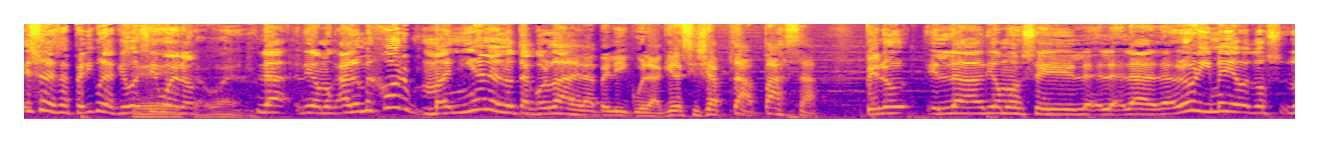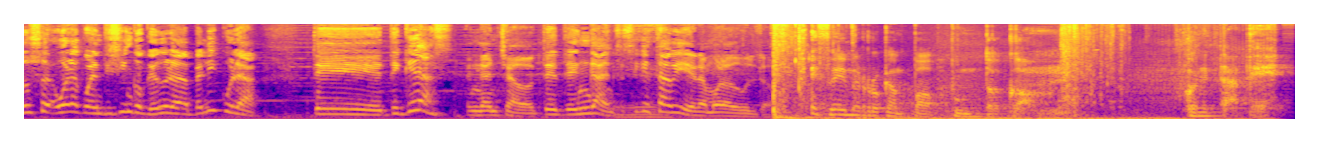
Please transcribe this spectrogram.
Es una de esas películas que vos Sí, decís, bueno, está bueno. la- digamos, a lo mejor mañana no te acordás de la película, quiero decir, ya está, pasa. Pero la, digamos, eh, la, la- la- la hora y media, dos, dos horas cuarenta y cinco que dura la película, te, te quedás enganchado, te, te enganchas. Así que está bien, amor adulto. fmrockandpop.com. Conectate.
